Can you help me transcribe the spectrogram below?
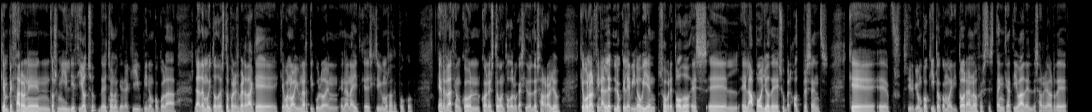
que empezaron en 2018, de hecho, ¿no? Que de aquí vino un poco la, la demo y todo esto, pero es verdad que, que, bueno, hay un artículo en, en A que escribimos hace poco en relación con, con esto, con todo lo que ha sido el desarrollo, que bueno, al final lo que le vino bien, sobre todo, es el, el apoyo de Superhot Presents, que eh, sirvió un poquito como editora, ¿no? Pues esta iniciativa del desarrollador de,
